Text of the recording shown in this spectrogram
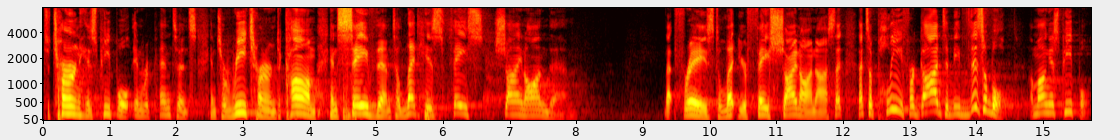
to turn his people in repentance and to return, to come and save them, to let his face shine on them. That phrase, to let your face shine on us, that, that's a plea for God to be visible among his people.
